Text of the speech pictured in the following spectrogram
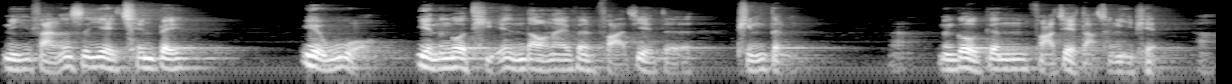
你反而是越谦卑，越无我，越能够体验到那一份法界的平等，啊，能够跟法界打成一片啊。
